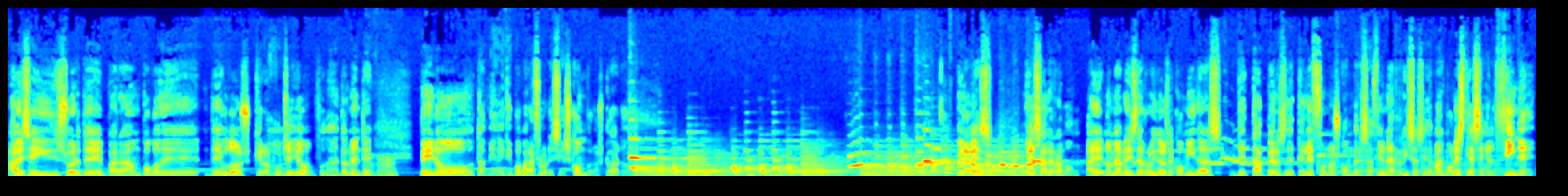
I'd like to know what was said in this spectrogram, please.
A ver si hay suerte para un poco de, de U2, que lo escuche yo, fundamentalmente. Ujú. Pero también hay tiempo para flores y escombros, claro. Mira, ¿ves? Ya sale Ramón. Eh, no me habléis de ruidos, de comidas, de tuppers, de teléfonos, conversaciones, risas y demás molestias en el cine.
